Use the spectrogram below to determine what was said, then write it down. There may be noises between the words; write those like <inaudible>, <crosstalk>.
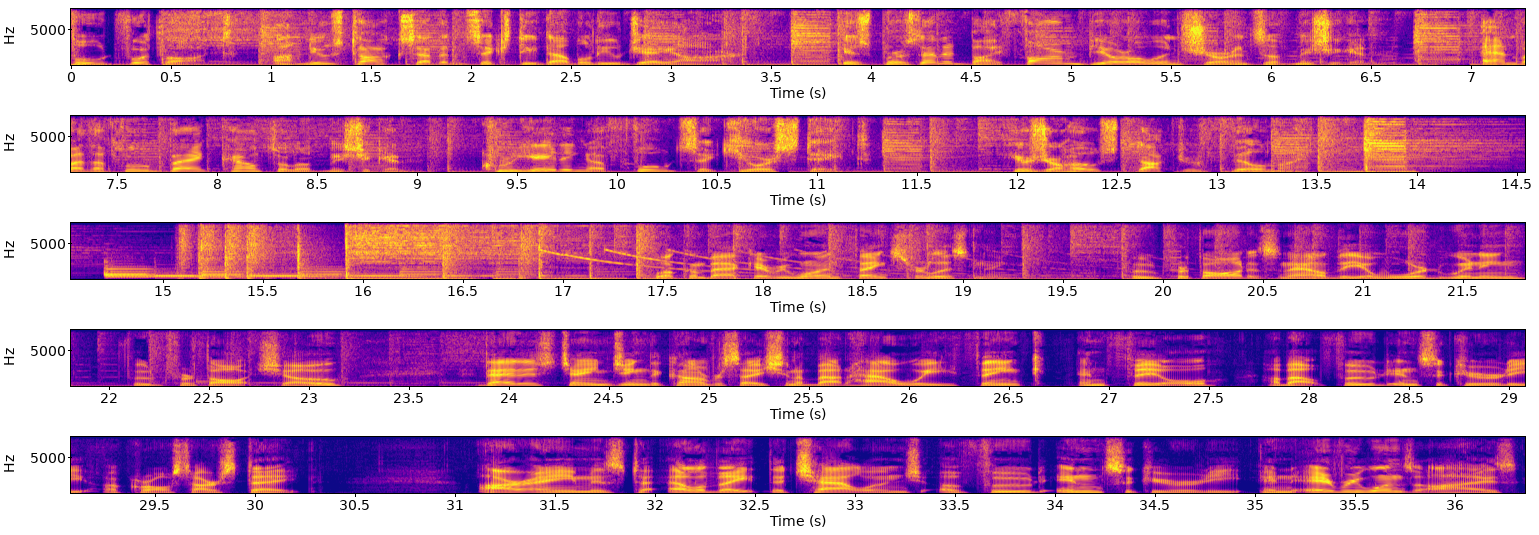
Food for Thought on News Talk 760 WJR is presented by Farm Bureau Insurance of Michigan and by the Food Bank Council of Michigan, creating a food secure state. Here's your host, Dr. Phil Knight. Welcome back, everyone. Thanks for listening. Food for Thought is now the award winning Food for Thought show that is changing the conversation about how we think and feel about food insecurity across our state. Our aim is to elevate the challenge of food insecurity in everyone's eyes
